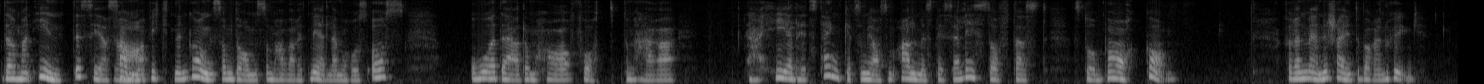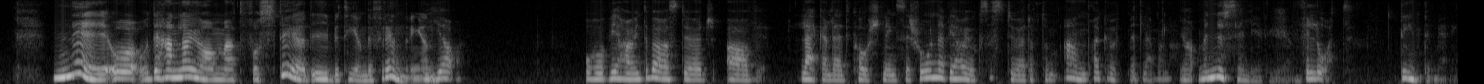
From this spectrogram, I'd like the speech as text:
där man inte ser samma ja. viktnedgång som de som har varit medlemmar hos oss och där de har fått de här, det här helhetstänket som jag som allmän specialist oftast står bakom. För en människa är inte bara en rygg. Nej, och, och, det handlar ju om att få stöd i beteendeförändringen. Ja. Och vi har inte bara stöd av läkarledd coachningssessioner, vi har ju också stöd av de andra gruppmedlemmarna. Ja, men nu säljer du igen. Förlåt. Det är inte meningen.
